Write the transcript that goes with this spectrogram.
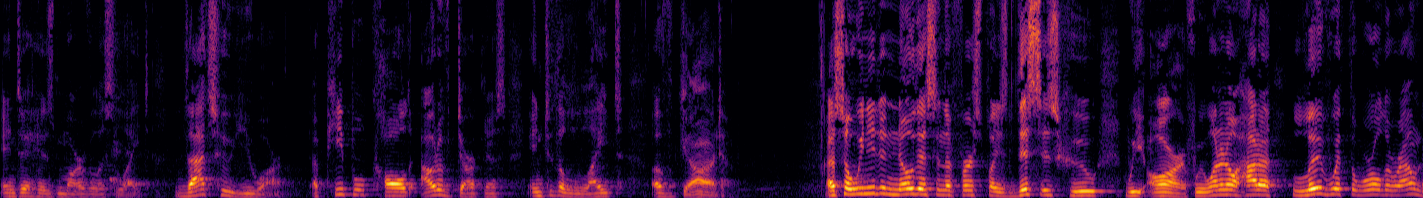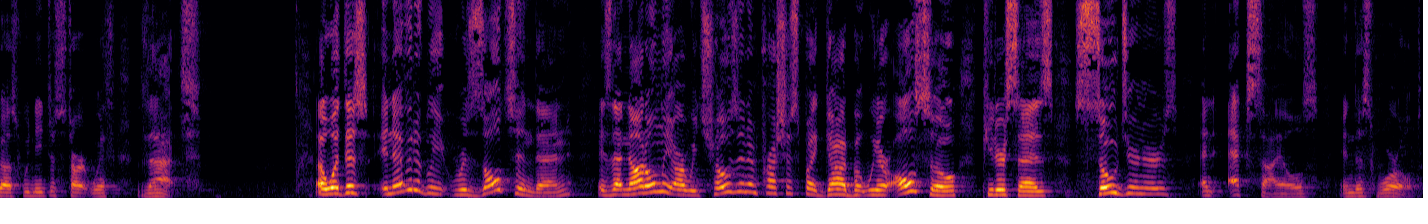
into his marvelous light. That's who you are, a people called out of darkness into the light of God. Uh, so we need to know this in the first place. This is who we are. If we want to know how to live with the world around us, we need to start with that. Uh, what this inevitably results in then is that not only are we chosen and precious by God, but we are also, Peter says, sojourners and exiles in this world.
